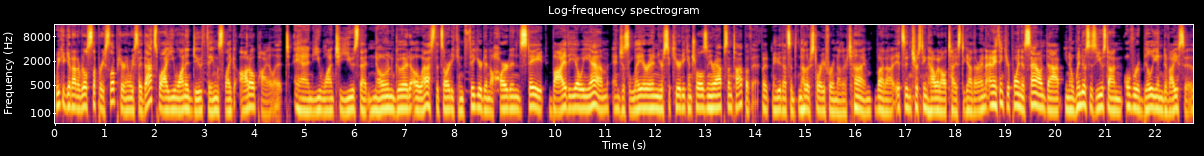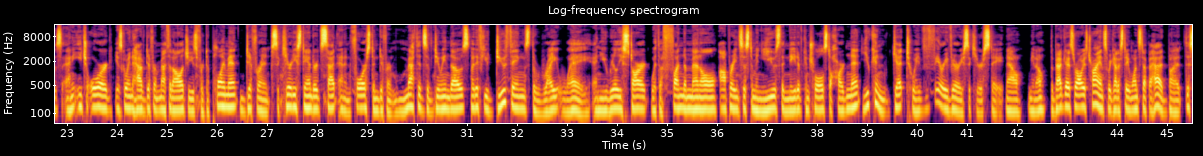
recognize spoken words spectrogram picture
we could get on a real slippery slope here and we say that's why you want to do things like autopilot and you want to use that known good OS that's already configured in a hardened state by the OEM and just layer in your security controls and your apps on top of it. But maybe that's another story for another time. Time, but uh, it's interesting how it all ties together. And, and I think your point is sound that, you know, Windows is used on over a billion devices and each org is going to have different methodologies for deployment, different security standards set and enforced, and different methods of doing those. But if you do things the right way and you really start with a fundamental operating system and use the native controls to harden it, you can get to a very, very secure state. Now, you know, the bad guys are always trying, so we got to stay one step ahead. But this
